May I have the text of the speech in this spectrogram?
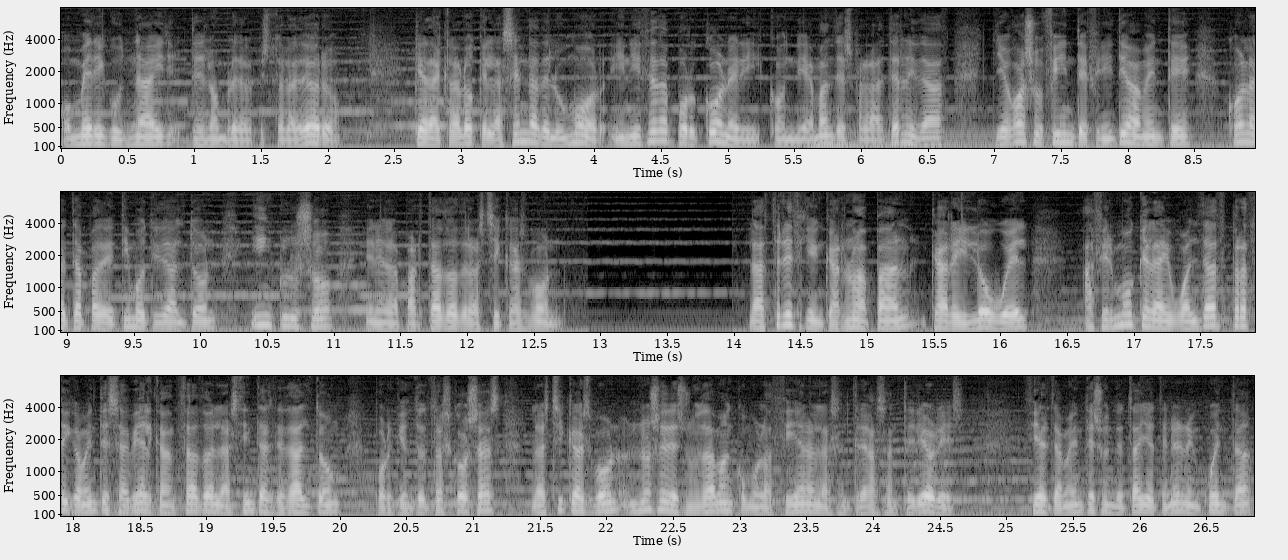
o Mary Goodnight del Hombre de la Pistola de Oro. Queda claro que la senda del humor, iniciada por Connery con Diamantes para la Eternidad, llegó a su fin definitivamente con la etapa de Timothy Dalton, incluso en el apartado de las chicas Bond. La actriz que encarnó a Pan, Carey Lowell, afirmó que la igualdad prácticamente se había alcanzado en las cintas de Dalton porque, entre otras cosas, las chicas Bond no se desnudaban como lo hacían en las entregas anteriores. Ciertamente es un detalle a tener en cuenta,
